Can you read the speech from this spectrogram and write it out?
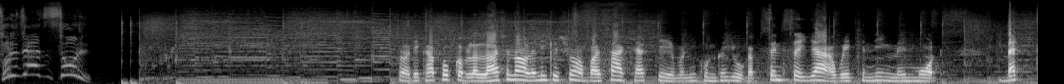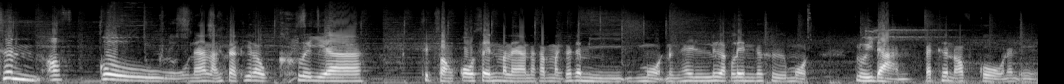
ソルジャーズソウル สวัสดีครับ พบกับลาลาช n น l และนี่คือช่วงบอยซ่าแคสเกมวันนี้คุณก็อยู่กับเซนเซีย Awakening ในโหมด Battle of Go นะ หลังจากที่เราเคลียร์ 12 Go เซนมาแล้วนะครับ มันก็จะมีอีกโหมดหนึ่งให้เลือกเล่นก็คือโหมดลุยด่าน Battle of Go นั่นเอง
